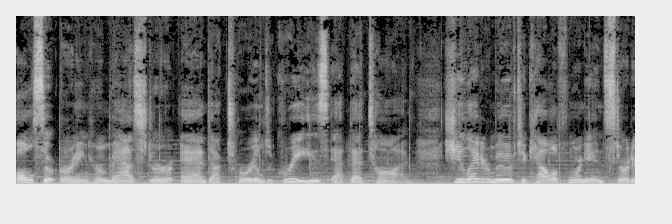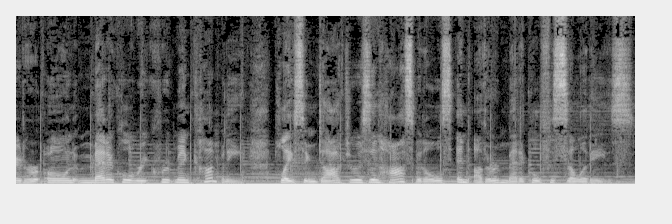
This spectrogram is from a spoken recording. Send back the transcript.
also earning her master and doctoral degrees at that time. She later moved to California and started her own medical recruitment company placing doctors in hospitals and other medical facilities.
